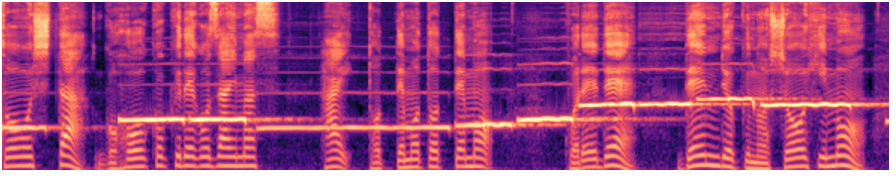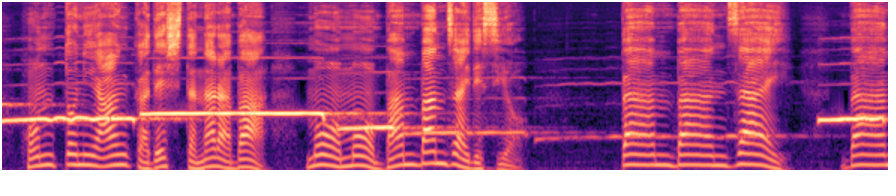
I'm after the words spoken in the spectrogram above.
そうしたご報告でございます。はい、とってもとっても。これで、電力の消費も本当に安価でしたならば、もうもう万々歳ですよ。万々歳、万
